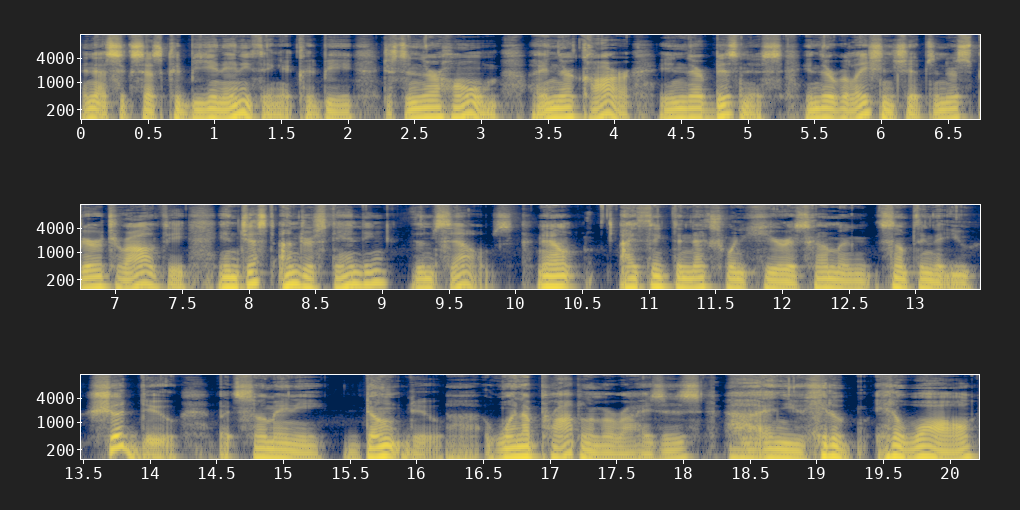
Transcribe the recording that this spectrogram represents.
And that success could be in anything. It could be just in their home, in their car, in their business, in their relationships, in their spirituality, in just understanding themselves. Now, I think the next one here is something that you should do, but so many don't do. Uh, when a problem arises uh, and you hit a hit a wall,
